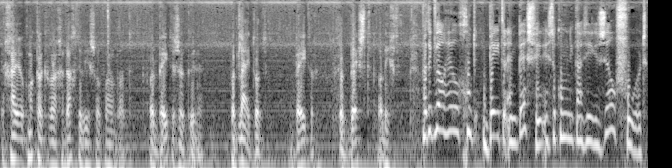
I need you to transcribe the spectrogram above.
Dan ga je ook makkelijker van gedachten wisselen van wat, wat beter zou kunnen. Wat leidt tot beter, tot best wellicht. Wat ik wel heel goed, beter en best vind, is de communicatie die je zelf voert.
